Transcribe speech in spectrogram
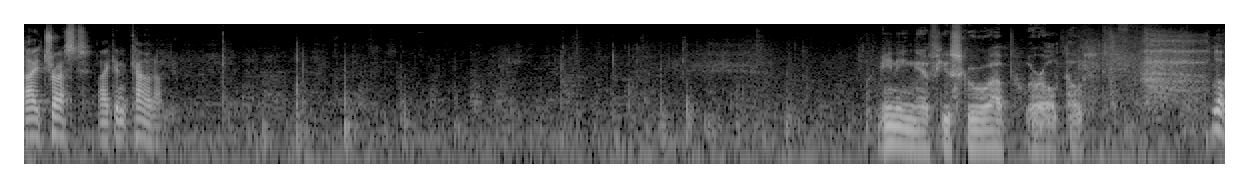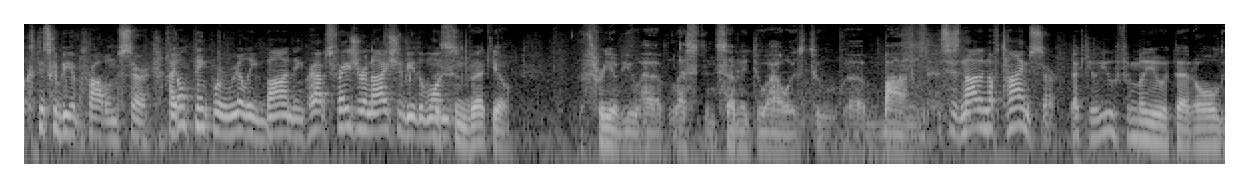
I trust I can count on you. Meaning, if you screw up, we're all toast. Look, this could be a problem, sir. I don't think we're really bonding. Perhaps Fraser and I should be the ones. Listen, Vecchio, the three of you have less than 72 hours to uh, bond. This is not enough time, sir. Vecchio, are you familiar with that old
